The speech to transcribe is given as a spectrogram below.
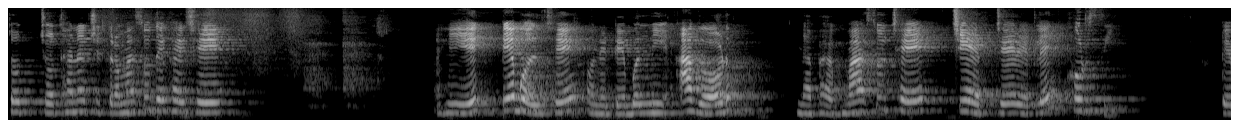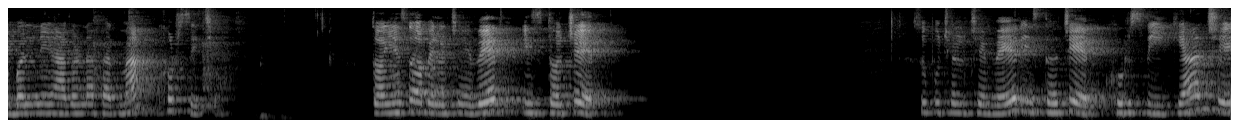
તો ચોથાના ચિત્રમાં શું દેખાય છે? અહીં એક ટેબલ છે અને ટેબલની આગળના ભાગમાં શું છે? ચેર. ચેર એટલે ખુરશી. ટેબલની આગળના ભાગમાં ખુરશી છે. તો અહીંયા શું આપેલું છે? Where is the chair. શું પૂછેલું છે? Where is the chair. ખુરશી ક્યાં છે?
